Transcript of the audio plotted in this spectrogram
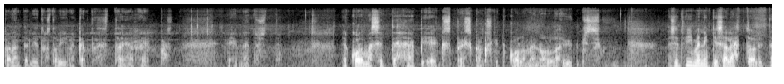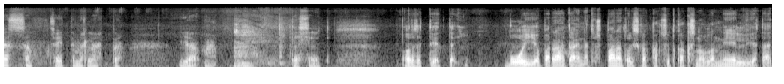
paranteli tuosta viime kertaisesta ihan reippaasti ennätystä. Ja kolmas sitten Happy Express 2301. Ja sitten viimeinen kisalähtö oli tässä, seitsemäs lähtö. Ja tässä nyt odotettiin, että voi jopa rataennätys parantua, olisiko 22.04 tai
